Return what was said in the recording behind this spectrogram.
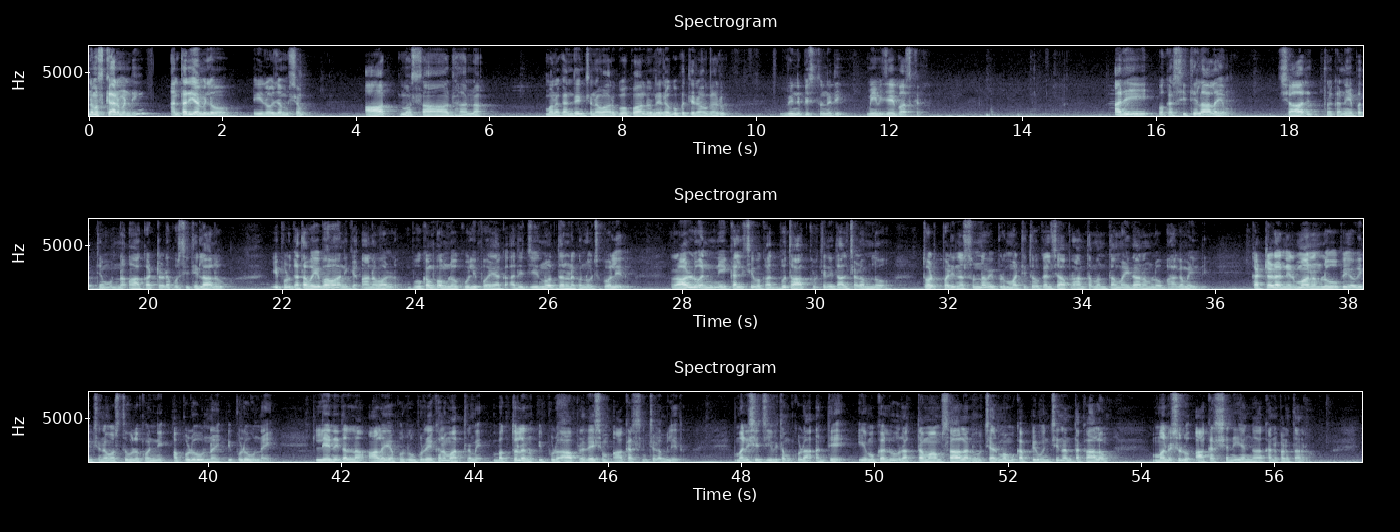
నమస్కారం అండి అంతర్యామిలో ఈరోజు అంశం ఆత్మ సాధన మనకు అందించిన వారు గోపాలుని రఘుపతిరావు గారు. వినిపిస్తున్నది మీ విజయభాస్కర్. అది ఒక శిథిలాలయం. చారిత్రక నేపథ్యం ఉన్న ఆ కట్టడపు శిథిలాలు ఇప్పుడు గత వైభవానికి ఆనవాళ్ళు భూకంపంలో కూలిపోయాక అది జీర్ణోద్ధరణకు నోచుకోలేదు. రాళ్ళు అన్నీ కలిసి ఒక అద్భుత ఆకృతిని దాల్చడంలో తోడ్పడిన సున్నం ఇప్పుడు మట్టితో కలిసి ఆ ప్రాంతమంతా మైదానంలో భాగమైంది. కట్టడ నిర్మాణంలో ఉపయోగించిన వస్తువులు కొన్ని అప్పుడు ఉన్నాయి ఇప్పుడు ఉన్నాయి. లేనిదల్లా ఆలయపు రూపురేఖలు మాత్రమే. భక్తులను ఇప్పుడు ఆ ప్రదేశం ఆకర్షించడం లేదు. మనిషి జీవితం కూడా అంతే. ఎముకలు రక్తమాంసాలను చర్మము కప్పి ఉంచినంత కాలం మనుషులు ఆకర్షణీయంగా కనపడతారు.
